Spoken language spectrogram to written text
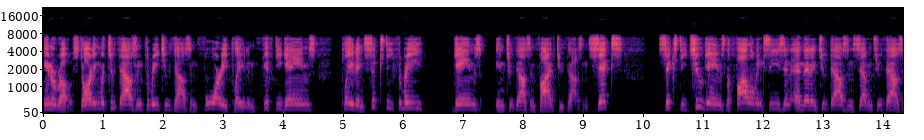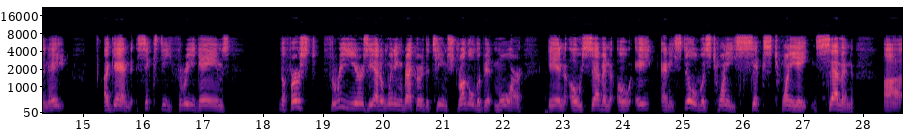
in a row. Starting with 2003 2004, he played in 50 games, played in 63 games in 2005 2006. 62 games the following season, and then in 2007 2008, again, 63 games. The first three years he had a winning record. The team struggled a bit more in 07 08, and he still was 26, 28, and 7 uh,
